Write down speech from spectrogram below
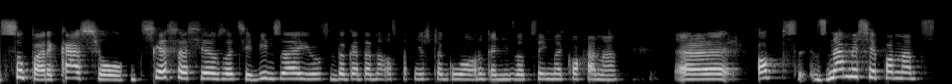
Super, Kasiu, cieszę się, że Cię widzę. Już dogadane ostatnie szczegóły organizacyjne, kochana. E, obs- znamy się ponad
